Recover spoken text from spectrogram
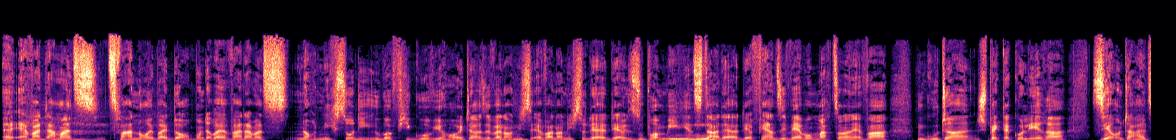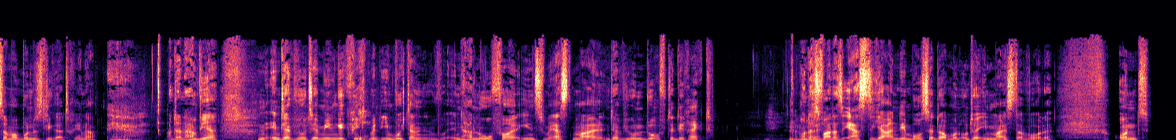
Äh, er war ah. damals zwar neu bei Dortmund, aber er war damals noch nicht so die Überfigur wie heute. Also er war noch nicht, er war noch nicht so der, der super Medienstar, mhm. der, der Fernsehwerbung macht, sondern er war ein guter, spektakulärer, sehr unterhaltsamer Bundesliga-Trainer. Ja. Und dann haben wir einen Interviewtermin gekriegt mit ihm, wo ich dann in Hannover ihn zum ersten Mal interviewen durfte direkt. Und das war das erste Jahr, in dem Borussia Dortmund unter ihm Meister wurde. Und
